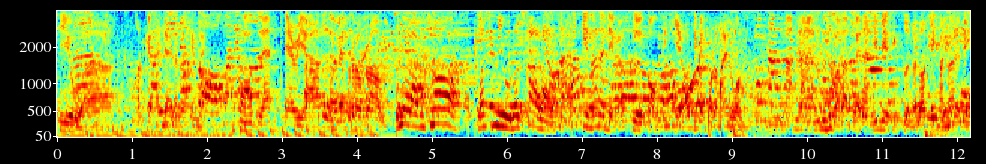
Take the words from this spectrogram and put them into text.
ที่อยู่เอ่อขอนแก่นหัดใหญ่และก็เชียงใหม่ครับ และแอเรียรอบพี่อลันชอบรัชมิลรสชาติอะไร ๆถ้ากินตั้งแต่เด็กอะคือกล่องสีเขียวที่เป็นผลไม้รวมอะ อันนั้นรู้สึกว่าแบบเป็นอันที่เบสิกสุดแล้วก็กินมาตั้งแต่เด็ก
